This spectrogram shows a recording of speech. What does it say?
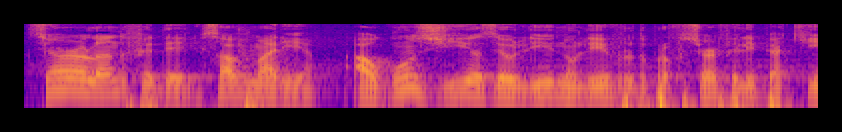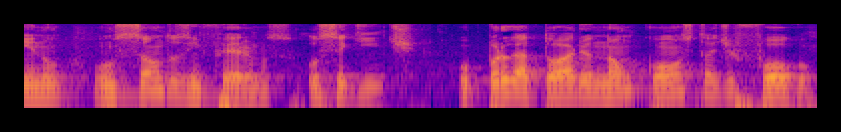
Senhor Orlando Fedeli, salve Maria. Há alguns dias eu li no livro do professor Felipe Aquino, Unção dos Enfermos, o seguinte: O purgatório não consta de fogo,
